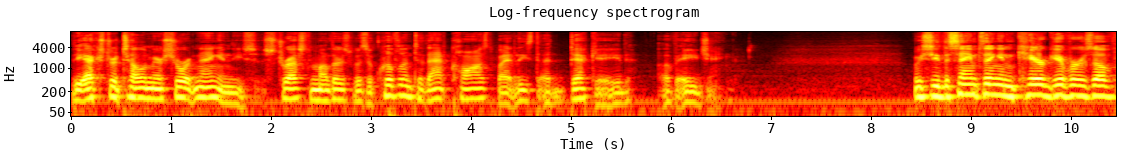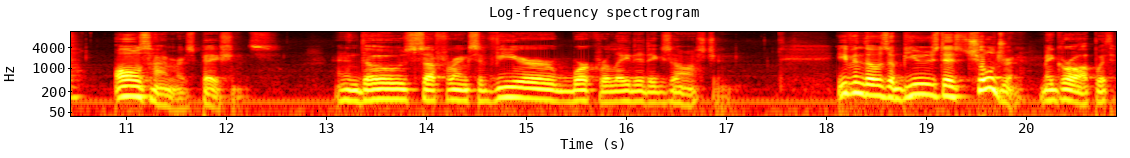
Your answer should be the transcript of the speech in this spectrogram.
The extra telomere shortening in these stressed mothers was equivalent to that caused by at least a decade of aging. We see the same thing in caregivers of Alzheimer's patients, and in those suffering severe work-related exhaustion. Even those abused as children may grow up with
